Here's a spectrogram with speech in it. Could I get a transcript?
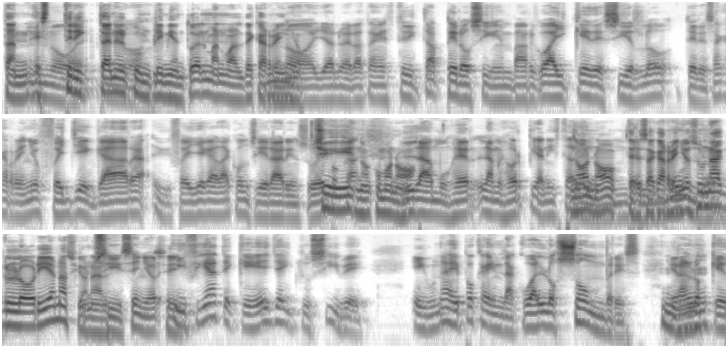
tan No, estricta en el no. cumplimiento del manual de Carreño. No, ella no era tan estricta, pero sin embargo hay que decirlo, Teresa Carreño fue llegar a- fue llegada a considerar en su sí, época no, como no. la mujer, la mejor pianista no, del no, del Teresa Carreño es una gloria nacional. Sí, señor. Sí. Y fíjate que ella inclusive en una época en la cual los hombres eran los que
